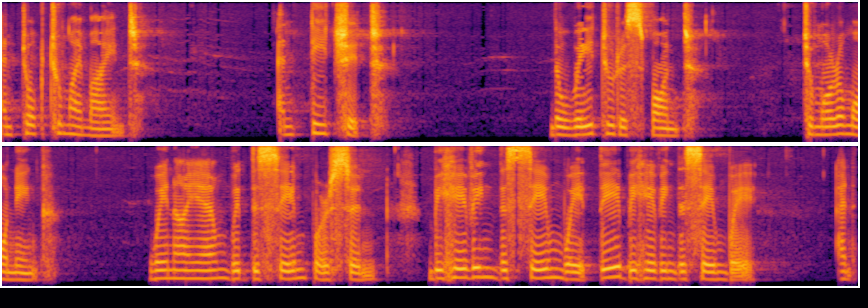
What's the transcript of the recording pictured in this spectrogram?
and talk to my mind and teach it the way to respond tomorrow morning when I am with the same person, behaving the same way, they behaving the same way, and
